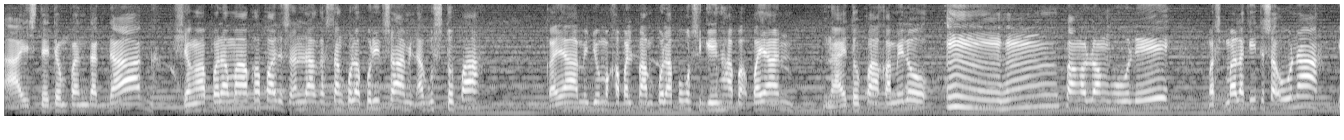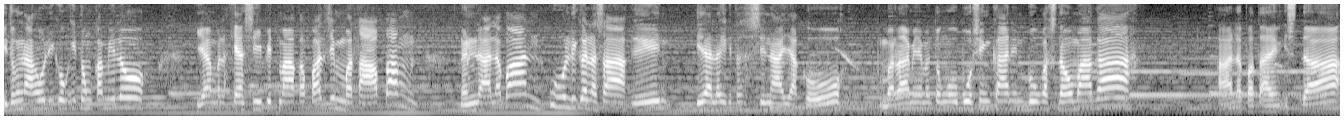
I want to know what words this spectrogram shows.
Ayos na itong pandagdag. Siya nga pala mga kapadas, ang lagas ng kulapo dito sa amin, Agusto pa. Kaya medyo makapal pa ang kulapo ko, sige haba pa yan. Na ito pa, Camilo. Mhm, pangalawang huli. Mas malaki ito sa una. Itong nahuli kong itong Camilo. Yan, malaki ang sipit mga kapadas, yung matapang. Nang lalaban, huli ka na sa akin. Ilalagay kita sa sinaya ko. Marami naman itong ubusing kanin bukas na umaga. Hanap pa tayong isda.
